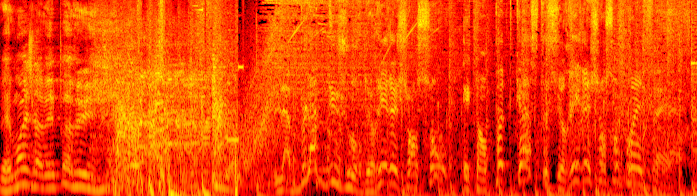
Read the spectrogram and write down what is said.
mais moi, je l'avais pas vu. Du jour de Rire et Chanson est en podcast sur rireetchanson.fr.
